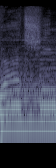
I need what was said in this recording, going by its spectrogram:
在情。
